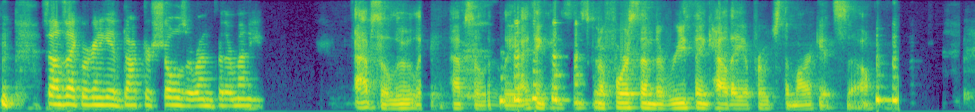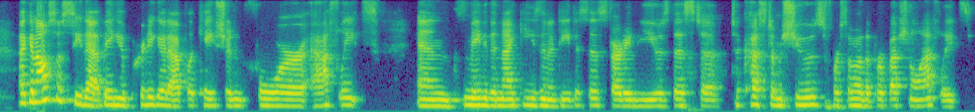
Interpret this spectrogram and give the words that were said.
Sounds like we're going to give Dr. Scholl's a run for their money. Absolutely, absolutely. I think it's, it's going to force them to rethink how they approach the market. So I can also see that being a pretty good application for athletes and maybe the Nikes and Adidases starting to use this to, to custom shoes for some of the professional athletes.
